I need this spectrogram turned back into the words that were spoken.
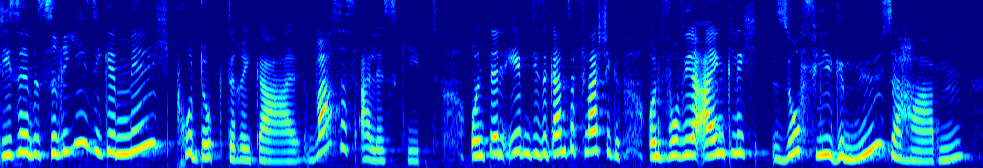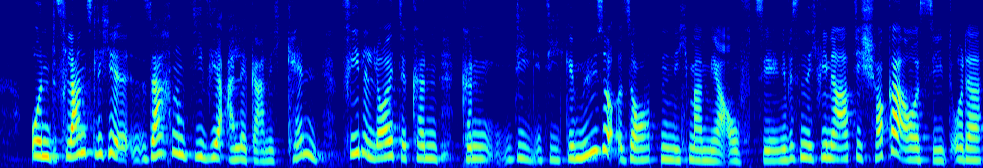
Dieses riesige Milchprodukteregal, was es alles gibt. Und dann eben diese ganze Fleischtheke. Und wo wir eigentlich so viel Gemüse haben und pflanzliche Sachen, die wir alle gar nicht kennen. Viele Leute können, können die, die Gemüsesorten nicht mal mehr aufzählen. Die wissen nicht, wie eine Artischocke aussieht. Oder,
